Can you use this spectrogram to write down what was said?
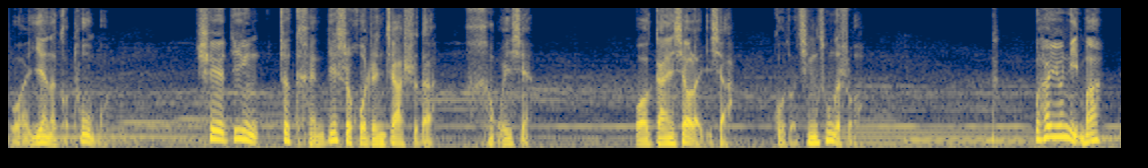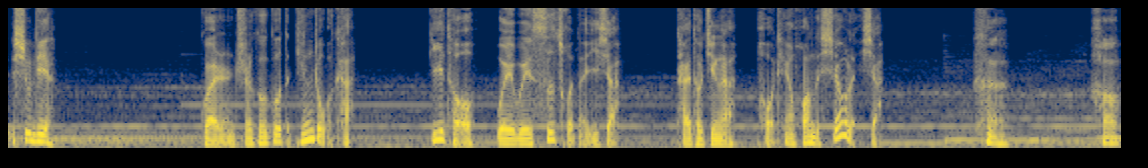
我咽了口吐沫，确定这肯定是货真价实的，很危险。我干笑了一下，故作轻松地说：“不还有你吗，兄弟？”怪人直勾勾地盯着我看，低头微微思忖了一下，抬头竟然破天荒地笑了一下：“哼，好，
